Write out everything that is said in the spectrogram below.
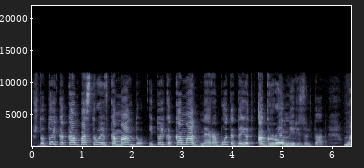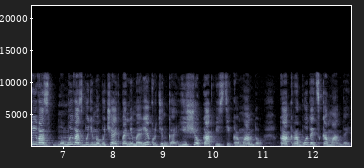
что только ком, построив команду и только командная работа дает огромный результат. Мы вас, мы вас будем обучать помимо рекрутинга еще как вести команду, как работать с командой.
